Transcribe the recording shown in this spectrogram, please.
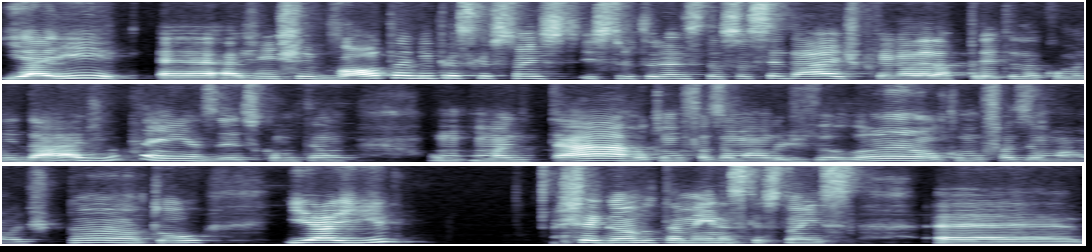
E aí, é, a gente volta ali para as questões estruturantes da sociedade, porque a galera preta da comunidade não tem, às vezes, como ter um, um, uma guitarra, ou como fazer uma aula de violão, ou como fazer uma aula de canto. Ou... E aí, chegando também nas questões é,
